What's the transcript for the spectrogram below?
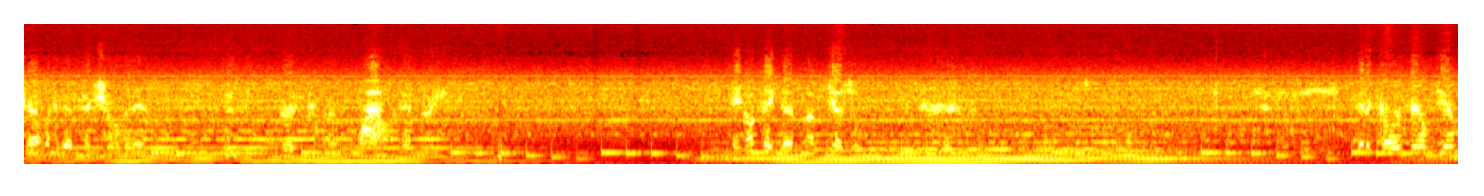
God, look at that picture over there. This is Earth coming up. Wow, is that pretty. Hey, don't take that from my schedule. Got a color film, Jim?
